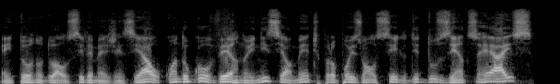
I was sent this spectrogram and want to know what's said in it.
em torno do auxílio emergencial, quando o governo inicialmente propôs um auxílio de 200 reais.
